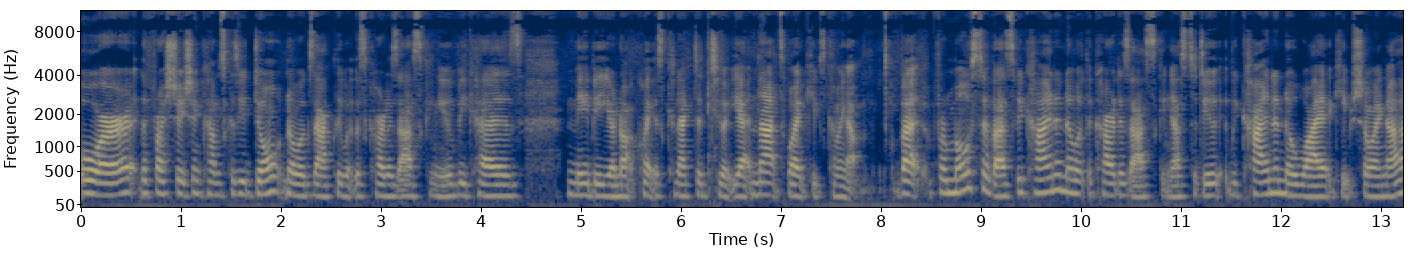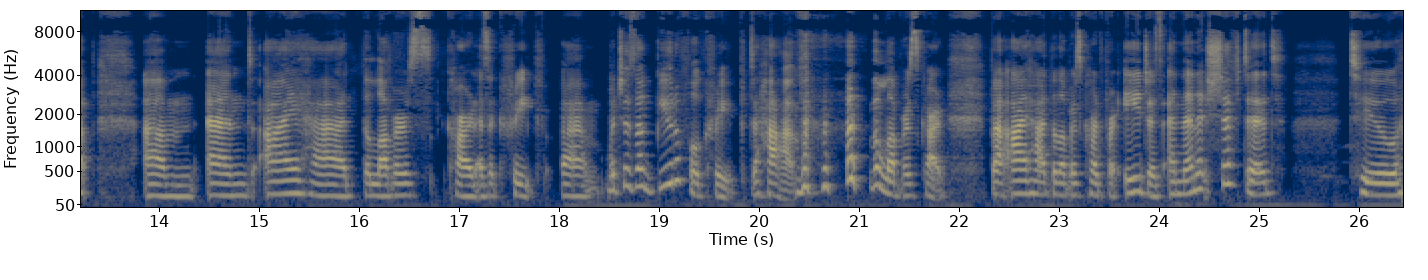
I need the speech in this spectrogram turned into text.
or the frustration comes because you don't know exactly what this card is asking you because maybe you're not quite as connected to it yet and that's why it keeps coming up but for most of us we kind of know what the card is asking us to do we kind of know why it keeps showing up um, and I had the lover's card as a creep, um, which is a beautiful creep to have, the lover's card. But I had the lover's card for ages. And then it shifted to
